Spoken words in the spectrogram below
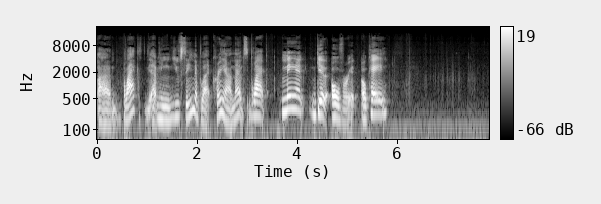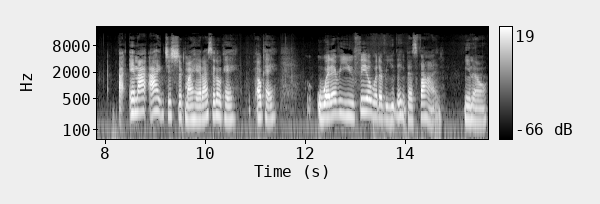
Uh, black. I mean, you've seen the black crayon. That's black. Man, get over it, okay? I, and I I just shook my head. I said, Okay, Okay. Whatever you feel, whatever you think, that's fine, you know.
